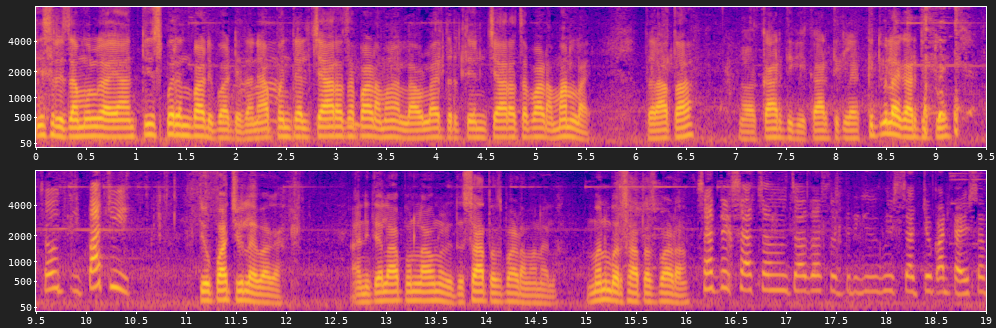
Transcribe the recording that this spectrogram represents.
तिसरीचा मुलगा आहे आणि तीस पर्यंत पाडे पाठेत. आणि आपण त्याला चाराचा पाडा म्हणायला लावलाय तर त्याने चाराचा पाडा म्हणलाय. तर आता कार्तिक आहे कार्तिकला कितवीला आहे कार्तिक तू? चौथी पाचवी. तो पाचवीला आहे बघा. आणि त्याला आपण लावणार आहे तर सातच पाडा म्हणायला मनभर सातच पाडा. सात एक सात सहा नऊ चौदा सत्तर वीस सात चौक अठ्ठावीस सात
